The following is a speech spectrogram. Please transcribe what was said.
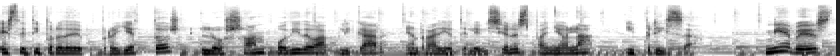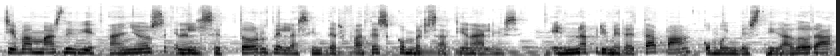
Este tipo de proyectos los han podido aplicar en Radio Televisión Española y Prisa. Nieves lleva más de 10 años en el sector de las interfaces conversacionales, en una primera etapa como investigadora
